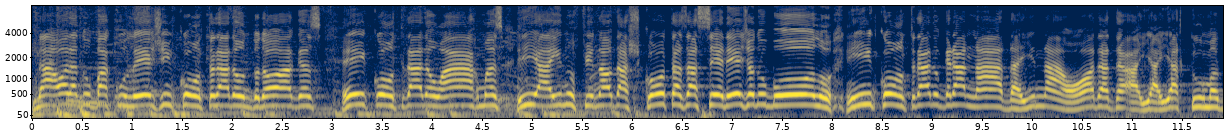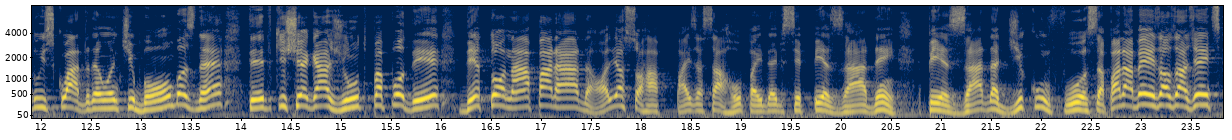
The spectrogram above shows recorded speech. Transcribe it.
Na hora do baculejo encontraram drogas, encontraram armas e aí no final das contas a cereja do bolo. Encontraram granada e na hora da... e aí a turma do esquadrão antibombas, né, teve que chegar junto para poder detonar a parada. Olha só, rapaz, essa roupa aí deve ser pesada, hein? Pesada de com força. Parabéns aos agentes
